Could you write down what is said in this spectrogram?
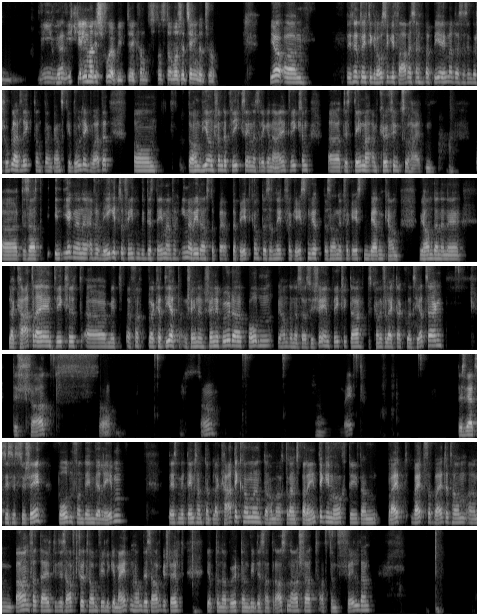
Wie, ja. wie, stelle ich mir das vor, bitte? Kannst du uns da was erzählen dazu? Ja, ähm, das ist natürlich die große Gefahr bei so einem Papier immer, dass es in der Schublade liegt und dann ganz geduldig wartet. Und da haben wir uns schon der Pflicht gesehen, als Regionalentwicklung äh, das Thema am Köcheln zu halten. Äh, das heißt, in irgendeiner einfach Wege zu finden, wie das Thema einfach immer wieder aus der Tapet kommt, dass es nicht vergessen wird, dass er nicht vergessen werden kann. Wir haben dann eine Plakatreihe entwickelt, äh, mit einfach plakatiert, schöne, schöne Bilder, Boden. Wir haben dann ein Sujet entwickelt, da, das kann ich vielleicht auch kurz herzeigen. Das schaut so. So. Moment. Das wäre jetzt dieses Sujet. Boden, von dem wir leben. Das, mit dem sind dann Plakate gekommen, da haben wir auch Transparente gemacht, die dann breit, weit verbreitet haben, an Bauern verteilt, die das aufgestellt haben. Viele Gemeinden haben das aufgestellt. Ich habe dann ein Bild, dann, wie das auch draußen ausschaut, auf den Feldern.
